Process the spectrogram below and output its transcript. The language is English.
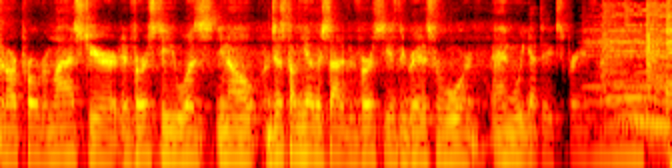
in our program last year, adversity was, you know, just on the other side of adversity is the greatest reward, and we got to experience that.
